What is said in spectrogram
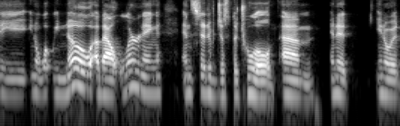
the you know what we know about learning instead of just the tool um, and it you know it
